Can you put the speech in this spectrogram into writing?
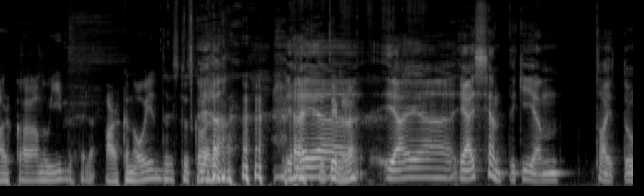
Arkanoid, eller Arkanoid, hvis du skal være Jeg, litt eh, tidligere. jeg, eh, jeg kjente ikke igjen Taito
